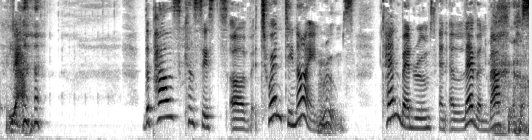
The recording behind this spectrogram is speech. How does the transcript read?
yeah. The palace consists of 29 mm. rooms, 10 bedrooms, and 11 bathrooms.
